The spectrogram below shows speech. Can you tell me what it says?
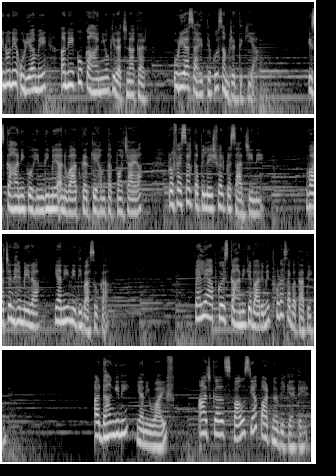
इन्होंने उड़िया में अनेकों कहानियों की रचना कर उड़िया साहित्य को समृद्ध किया। इस कहानी को हिंदी में अनुवाद करके हम तक पहुँचाया प्रोफेसर कपिलेश्वर प्रसाद जी ने। वाचन है मेरा, यानी निधि बासु का। पहले आपको इस कहानी के बारे में थोड़ा सा बताती हूँ। अर्धांगिनी, यानी वाइफ आजकल स्पाउस या पार्टनर भी कहते हैं।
